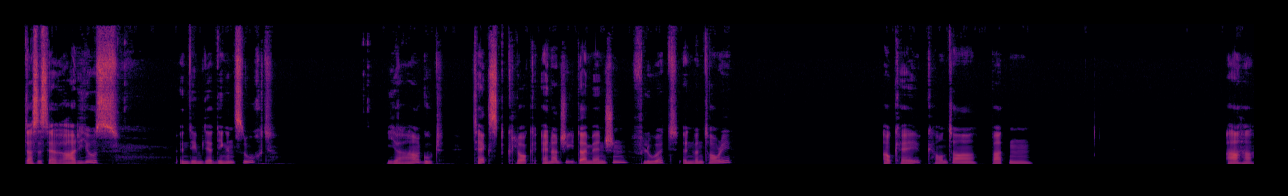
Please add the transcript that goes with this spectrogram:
Das ist der Radius, in dem der Dingens sucht. Ja, gut. Text, Clock, Energy, Dimension, Fluid, Inventory. Okay, Counter, Button. Aha.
